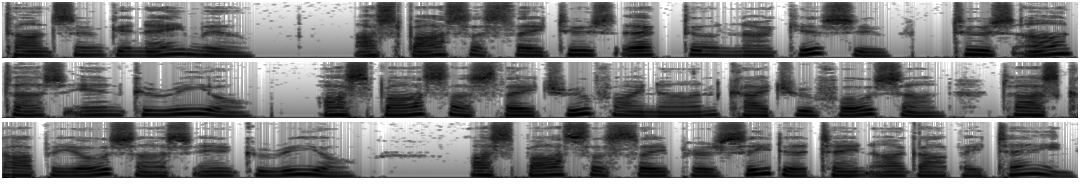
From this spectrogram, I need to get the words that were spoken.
tan sungenemu, aspasa se tus ekton narcissu tus antas in curio, aspasas the trufainan kai trufosan tas capiosas in curio, aspasas the persida ten agapetain,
